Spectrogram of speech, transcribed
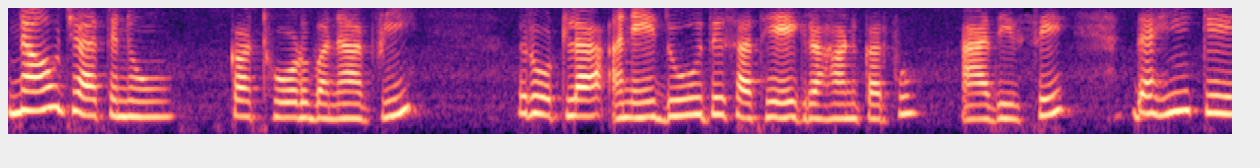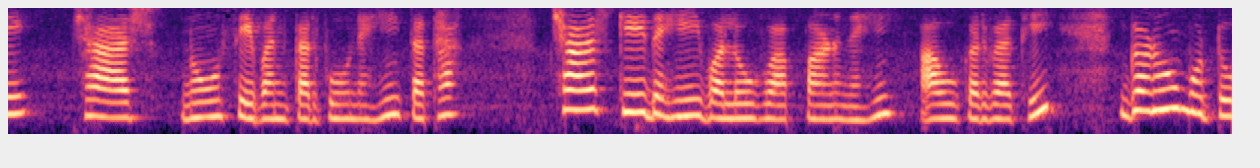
નવજાતનું કઠોળ બનાવવી રોટલા અને દૂધ સાથે ગ્રહણ કરવું. આ દિવસે દહીં કે છાશનું સેવન કરવું નહીં તથા છાશ કે દહીં વલોવવા પણ નહીં. આવું કરવાથી ઘણો મોટો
